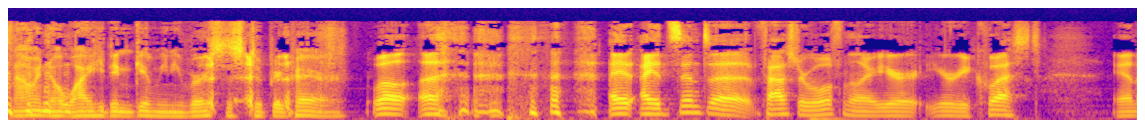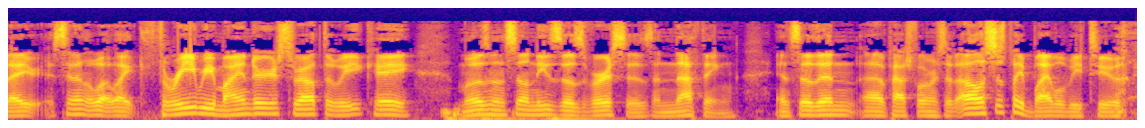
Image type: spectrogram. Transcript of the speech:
now I know why he didn't give me any verses to prepare. Well, uh, I, I had sent uh, Pastor Wolfmueller your your request, and I sent him what like three reminders throughout the week. Hey, Mosman still needs those verses, and nothing. And so then uh, Pastor Wolfmueller said, "Oh, let's just play Bible Bee two.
